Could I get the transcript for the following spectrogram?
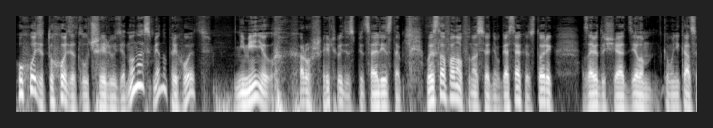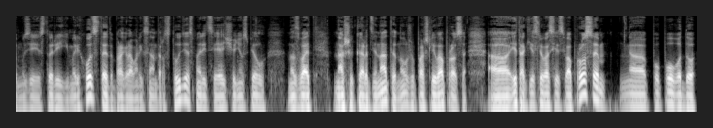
Уходят, уходят лучшие люди. Но на смену приходят не менее хорошие люди, специалисты. Владислав Фанов у нас сегодня в гостях, историк, заведующий отделом коммуникации Музея истории и мореходства. Это программа «Александр Студия». Смотрите, я еще не успел назвать наши координаты, но уже пошли вопросы. А, итак, если у вас есть вопросы а, по поводу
